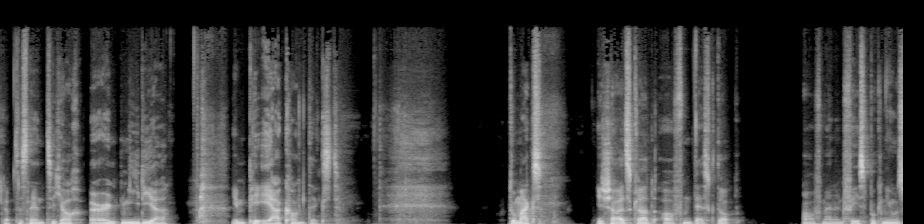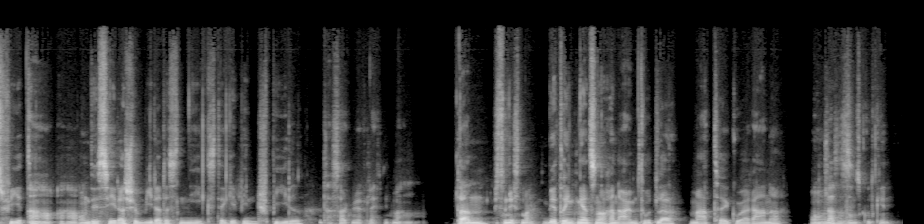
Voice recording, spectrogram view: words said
Ich glaube, das nennt sich auch Earned Media im PR-Kontext. Du Max, ich schaue jetzt gerade auf dem Desktop auf meinen Facebook-Newsfeed. Und und ich sehe da schon wieder das nächste Gewinnspiel. das sollten wir vielleicht mitmachen. Dann, bis zum nächsten Mal. wir trinken jetzt noch einen Almdudler, Mate Guarana Und lassen es uns gut gehen.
